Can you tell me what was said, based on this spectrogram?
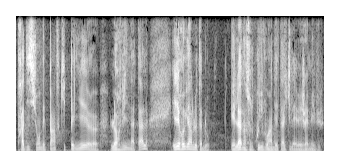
tradition des peintres qui peignaient leur ville natale. Et il regarde le tableau. Et là, d'un seul coup, il voit un détail qu'il n'avait jamais vu.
